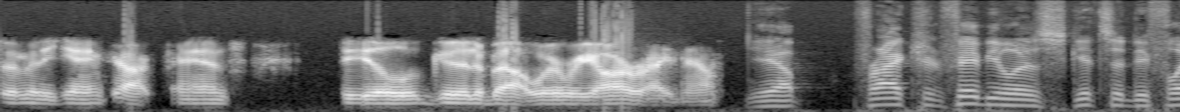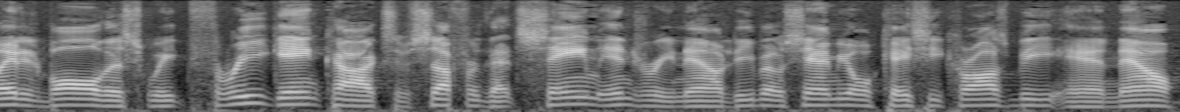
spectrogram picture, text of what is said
so many Gamecock fans feel good about where we are right now. Yep. Fractured fibulas gets a deflated ball this week. Three Gamecocks have suffered that same injury now. Deebo Samuel, Casey Crosby, and now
